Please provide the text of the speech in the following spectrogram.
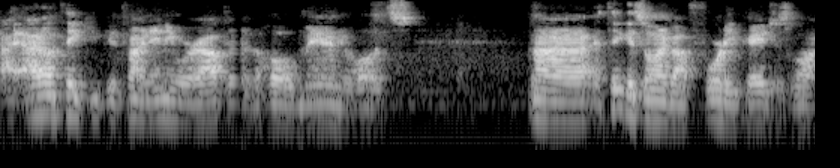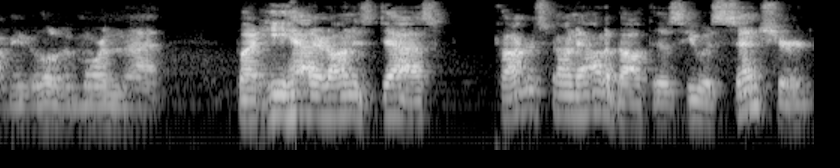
I, I don't think you can find anywhere out there the whole manual. It's, uh, I think it's only about 40 pages long, maybe a little bit more than that. But he had it on his desk. Congress found out about this. He was censured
